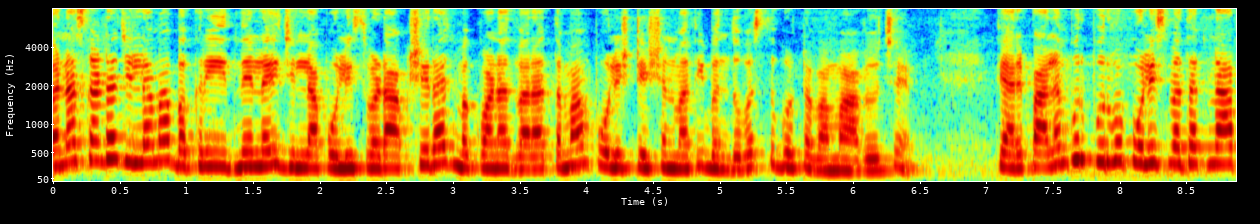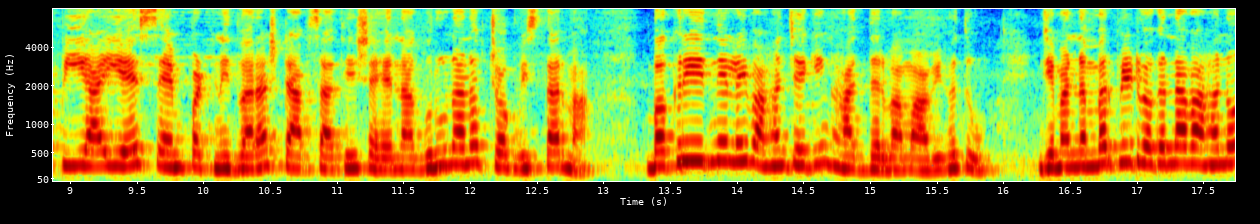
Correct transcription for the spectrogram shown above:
બનાસકાંઠા જિલ્લામાં બકરી ઈદને લઈ જિલ્લા પોલીસ વડા અક્ષયરાજ મકવાણા દ્વારા તમામ પોલીસ સ્ટેશનમાંથી બંદોબસ્ત ગોઠવવામાં આવ્યો છે. ત્યારે પાલનપુર પૂર્વ પોલીસ મથકના પીઆઈએસ એમ પટની દ્વારા સ્ટાફ સાથે શહેરના ગુરુનાનક ચોક વિસ્તારમાં બકરી ઈદને લઈ વાહન ચેકિંગ હાથ ધરવામાં આવ્યું હતું, જેમાં નંબર પ્લેટ વગરના વાહનો,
